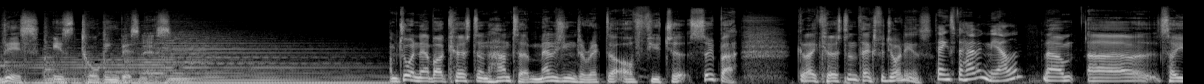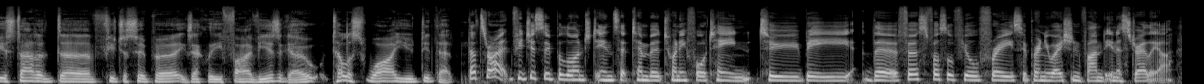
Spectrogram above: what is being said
This is Talking Business. I'm joined now by Kirsten Hunter, Managing Director of Future Super. G'day, Kirsten. Thanks for joining us. Thanks for having me, Alan. Now, uh, so you started uh, Future Super exactly five years ago. Tell us why you did that. That's right. Future Super launched in September 2014 to be the first fossil fuel free superannuation fund in Australia.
